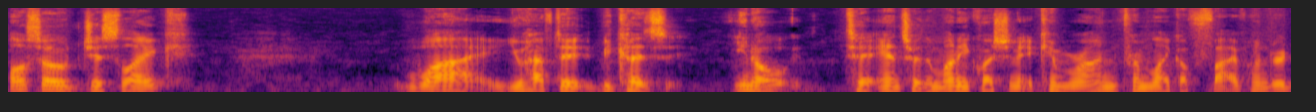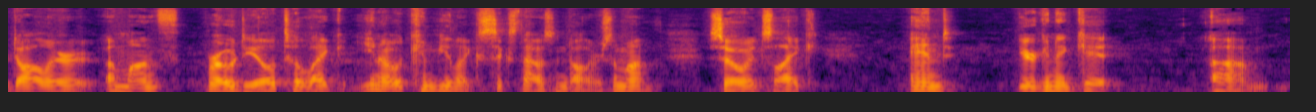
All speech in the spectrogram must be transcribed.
also just like why? You have to because you know to answer the money question it can run from like a $500 a month bro deal to like you know it can be like $6000 a month. So it's like and you're gonna get um,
